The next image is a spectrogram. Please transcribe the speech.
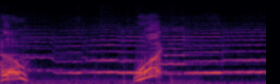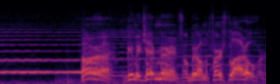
Hello? What? All right, give me 10 minutes. I'll be on the first flight over.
